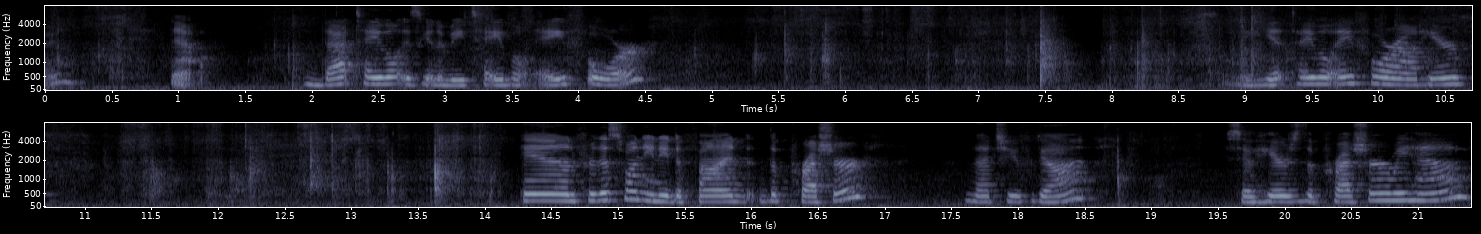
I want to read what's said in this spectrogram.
Okay. Now, that table is going to be table A4. So let me get table A4 out here. And for this one, you need to find the pressure that you've got. So here's the pressure we have.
